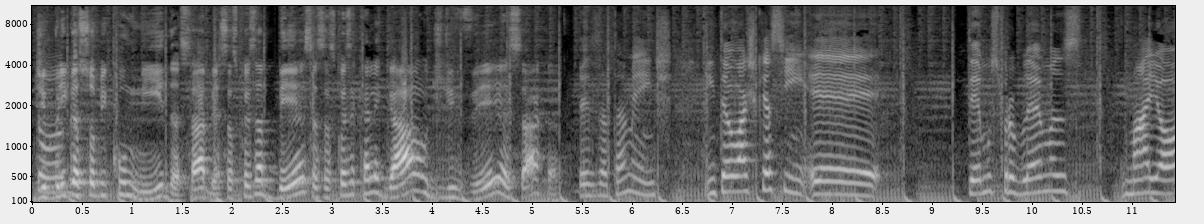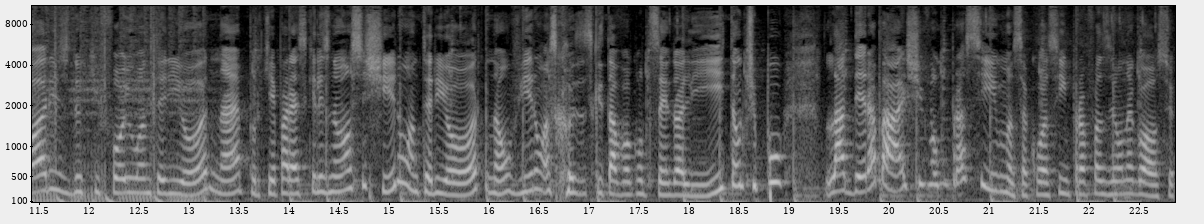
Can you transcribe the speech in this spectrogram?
de briga sobre comida, sabe? Essas coisas bestas, essas coisas que é legal de, de ver, saca? Exatamente. Então eu acho que assim, é... temos problemas maiores do que foi o anterior, né? Porque parece que eles não assistiram o anterior, não viram as coisas que estavam acontecendo ali, então tipo ladeira abaixo e vamos para cima, sacou assim para fazer um negócio.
